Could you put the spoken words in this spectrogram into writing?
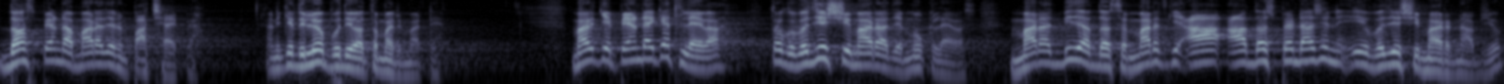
દસ પેંડા મહારાજને પાછા આપ્યા. અને કીધું, લ્યો ભૂદેવા, તમારી માટે. મારે કે, પેંડા ક્યાંથી લેવા તો કે, વજેશી મહારાજે મોકલાવ્યા છે. મહારાજ બીજા દસ મહારાજ કે આ આ દસ પેંડા છે ને, એ વજેશી મહારાજને આપજો.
